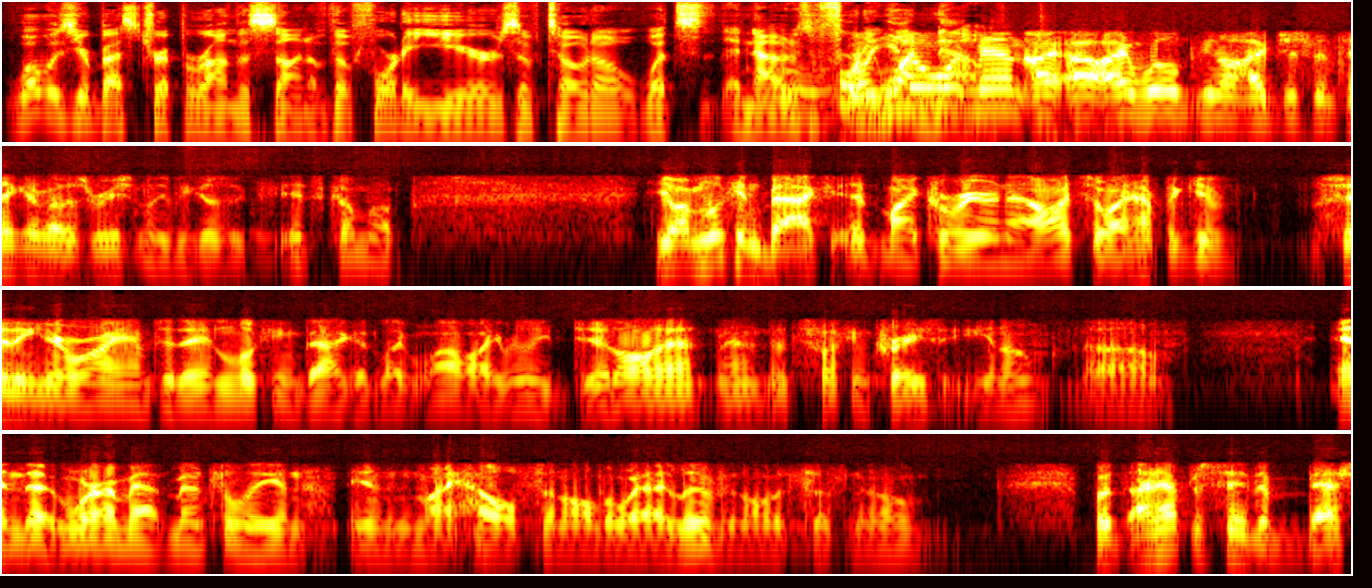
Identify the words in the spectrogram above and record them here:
What was your best trip around the sun of the 40 years of Toto? What's and now it's Ooh. 41 well, you know now. what, man? I, I I will. You know, I've just been thinking about this recently because it, it's come up. You know, I'm looking back at my career now, I- so I have to give sitting here where I am today and looking back at like, wow, I really did all that, man. That's fucking crazy, you know. Um, and that where I'm at mentally and in my health and all the way I live and all this stuff now. But I'd have to say the best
